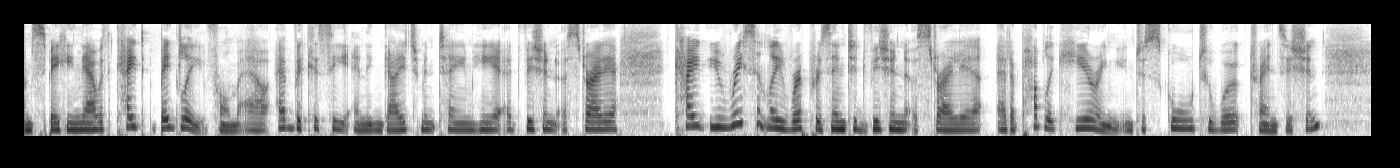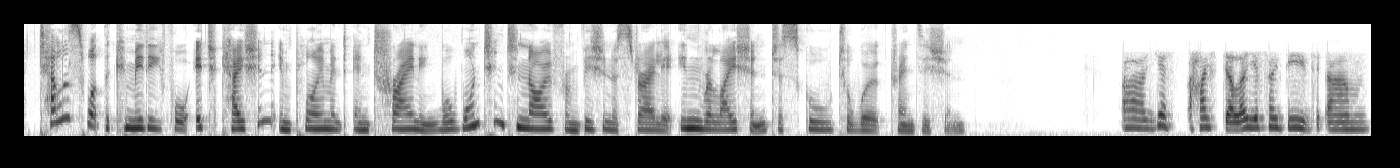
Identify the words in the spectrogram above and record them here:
I'm speaking now with Kate Begley from our advocacy and engagement team here at Vision Australia. Kate, you recently represented Vision Australia at a public hearing into school to work transition. Tell us what the Committee for Education, Employment and Training were wanting to know from Vision Australia in relation to school to work transition. Uh, yes, hi Stella. Yes, I did. Um,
